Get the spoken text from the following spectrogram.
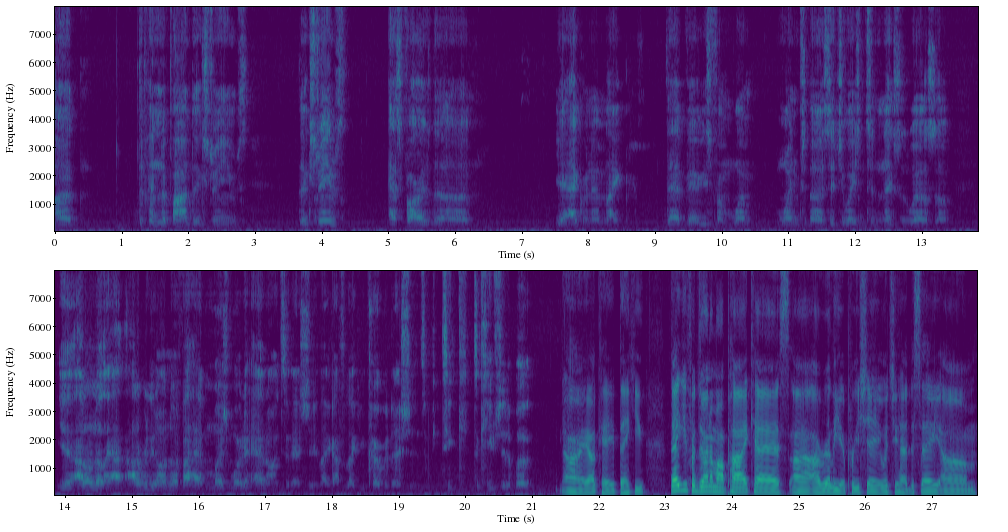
uh depending upon the extremes, the extremes as far as the uh, your acronym, like that varies from one one uh, situation to the next as well. So yeah, I don't know. Like I, I really don't know if I have much more to add on to that shit. Like I feel like you covered that shit to to, to keep shit above. All right. Okay. Thank you. Thank you for joining my podcast. Uh, I really appreciate what you had to say. Um,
